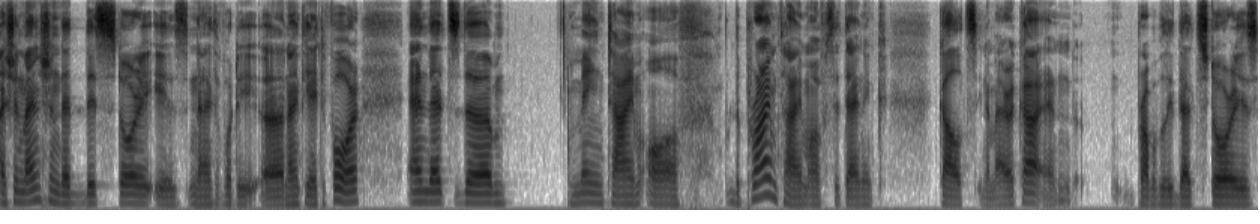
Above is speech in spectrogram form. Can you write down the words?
I should mention that this story is 1940, uh, 1984, and that's the main time of the prime time of satanic cults in America, and probably that story stories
